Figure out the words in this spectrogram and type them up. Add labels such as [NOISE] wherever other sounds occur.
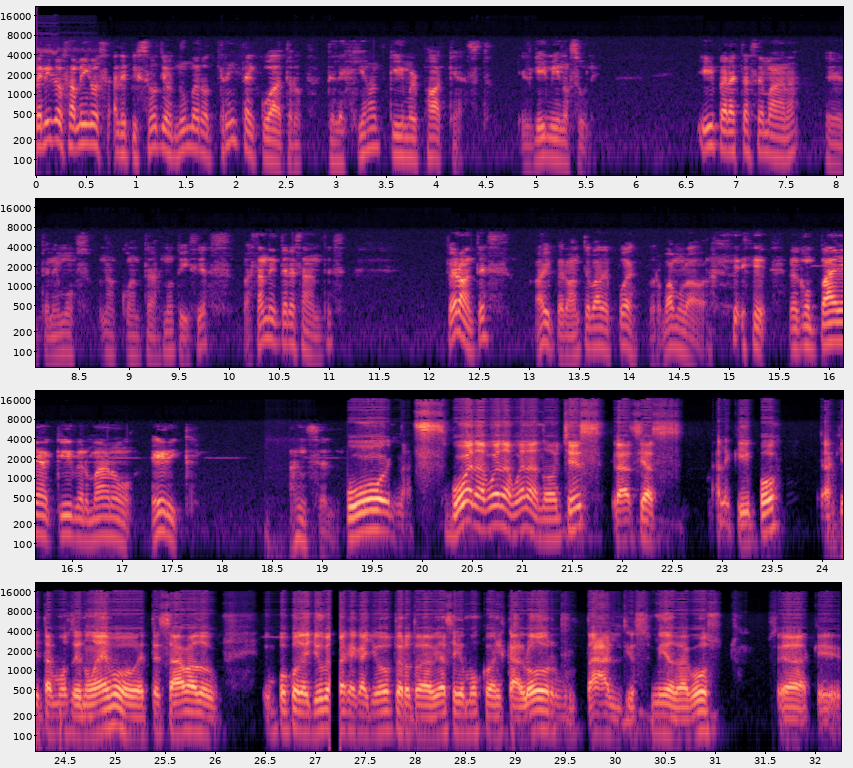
Bienvenidos amigos al episodio número 34 de Legion Gamer Podcast, el gaming nos une. Y para esta semana eh, tenemos unas cuantas noticias bastante interesantes. Pero antes, ay, pero antes va después, pero vamos ahora. [LAUGHS] Me acompaña aquí mi hermano Eric Ansel. Buenas, buenas, buenas, buenas noches. Gracias al equipo. Aquí estamos de nuevo este sábado un poco de lluvia que cayó, pero todavía seguimos con el calor brutal, Dios mío, de agosto. O sea que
